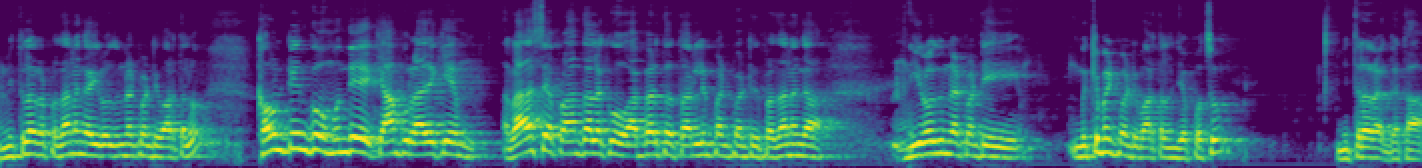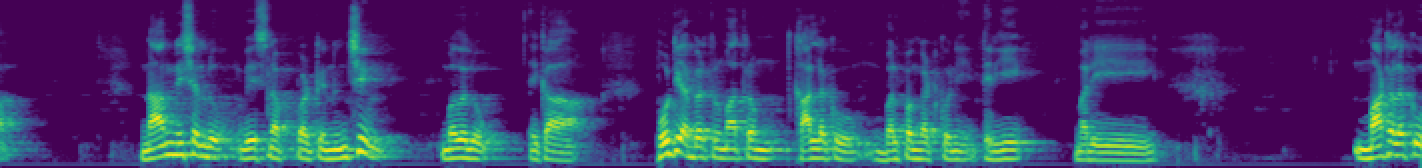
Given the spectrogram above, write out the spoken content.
మిత్రుల ప్రధానంగా ఈరోజు ఉన్నటువంటి వార్తలు. కౌంటింగ్కు ముందే క్యాంపు రాజకీయం రహస్య ప్రాంతాలకు అభ్యర్థుల తరలింపు ప్రధానంగా ఈరోజు ఉన్నటువంటి ముఖ్యమైనటువంటి వార్తలను చెప్పొచ్చు. మిత్రుల గత నామినేషన్లు వేసినప్పటి నుంచి మొదలు ఇక పోటీ అభ్యర్థులు మాత్రం కాళ్ళకు బల్పం కట్టుకొని తిరిగి మరి మాటలకు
